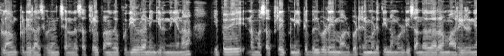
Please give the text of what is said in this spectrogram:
துலாம் டுடே ராசிபலன் சேனலை சப்ஸ்கிரைப் பண்ணாத புதியவராக நீங்கள் இருந்தீங்கன்னா இப்போவே நம்ம சப்ஸ்கிரைப் பண்ணிவிட்டு பெல் பட்டனையும் ஆல் பட்டனையும் பயன்படுத்தி நம்மளுடைய சந்தாதாரமாக மாறிடுங்க.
